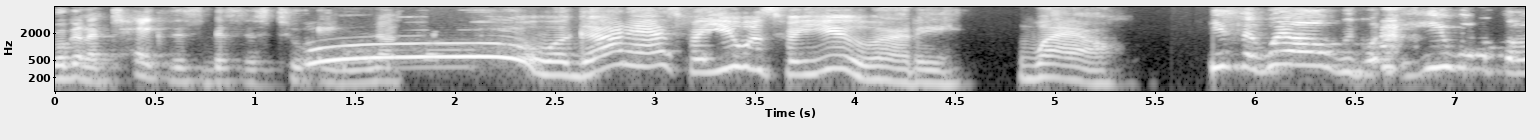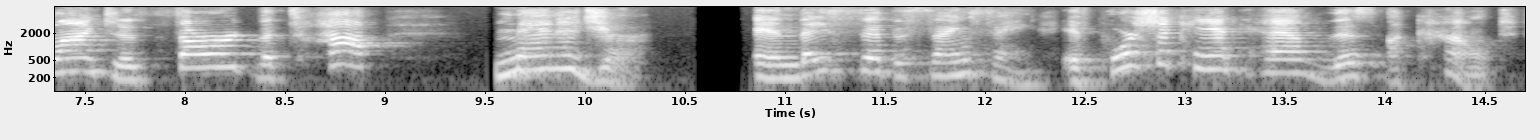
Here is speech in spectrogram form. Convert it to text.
we're going to take this business to another. What God has for you is for you, honey. Wow. He said, well, we, he went up the line to the third, the top manager. And they said the same thing. If Portia can't have this account,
